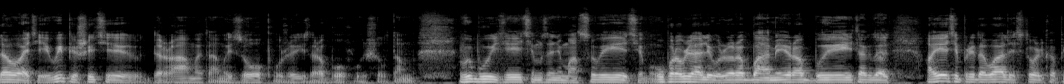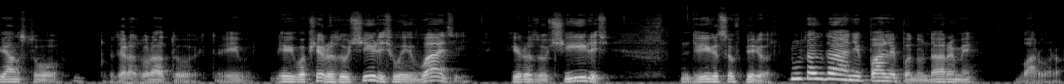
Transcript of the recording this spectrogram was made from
Давайте, и вы пишите драмы, там, Изоп уже из рабов вышел, там, вы будете этим заниматься, вы этим, управляли уже рабами и рабы и так далее, а эти предавались только пьянству, разврату, и, и вообще разучились воевать, и- разучились двигаться вперед. Ну, тогда они пали под ударами варваров.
